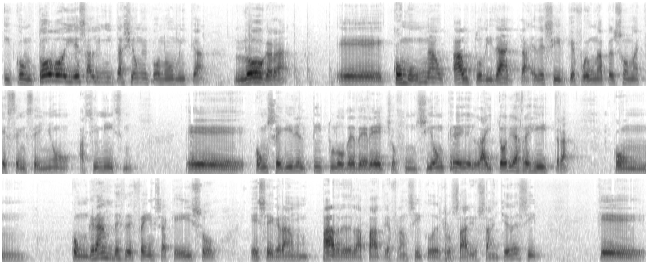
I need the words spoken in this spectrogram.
y con todo y esa limitación económica, logra eh, como un au- autodidacta, es decir, que fue una persona que se enseñó a sí mismo, eh, conseguir el título de derecho, función que la historia registra con, con grandes defensas que hizo ese gran padre de la patria, Francisco del Rosario Sánchez. Es decir, que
